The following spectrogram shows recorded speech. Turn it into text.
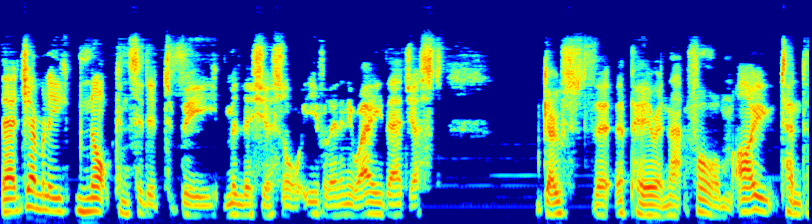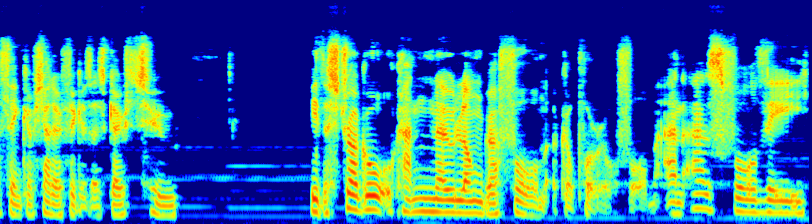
They're generally not considered to be malicious or evil in any way. They're just ghosts that appear in that form. I tend to think of shadow figures as ghosts who either struggle or can no longer form a corporeal form. And as for the,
